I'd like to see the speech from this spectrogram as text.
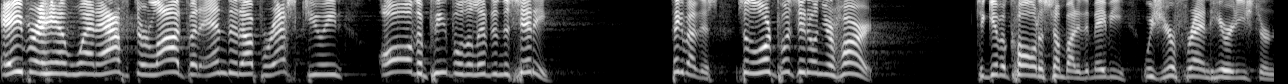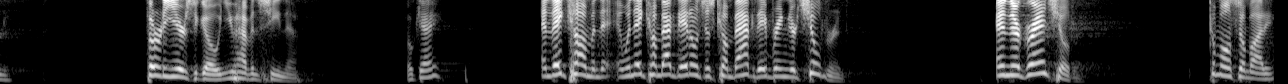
Abraham went after Lot, but ended up rescuing all the people that lived in the city. Think about this. So the Lord puts it on your heart to give a call to somebody that maybe was your friend here at Eastern 30 years ago and you haven't seen them. Okay? And they come, and, they, and when they come back, they don't just come back, they bring their children and their grandchildren. Come on, somebody.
